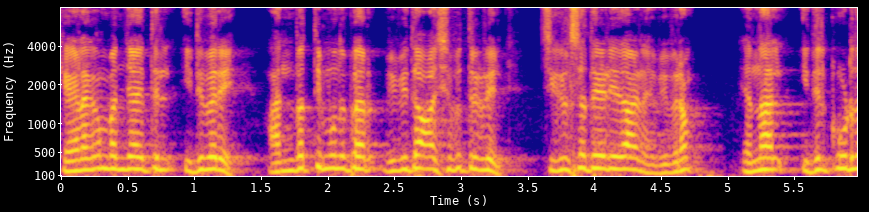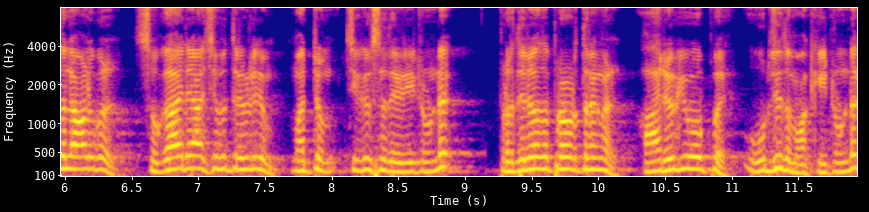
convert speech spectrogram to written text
കേളകം പഞ്ചായത്തിൽ ഇതുവരെ അൻപത്തിമൂന്ന് പേർ വിവിധ ആശുപത്രികളിൽ ചികിത്സ തേടിയതാണ് വിവരം. എന്നാൽ ഇതിൽ കൂടുതൽ ആളുകൾ സ്വകാര്യ ആശുപത്രികളിലും മറ്റും ചികിത്സ തേടിയിട്ടുണ്ട്. പ്രതിരോധ പ്രവർത്തനങ്ങൾ ആരോഗ്യവകുപ്പ് ഊർജിതമാക്കിയിട്ടുണ്ട്.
